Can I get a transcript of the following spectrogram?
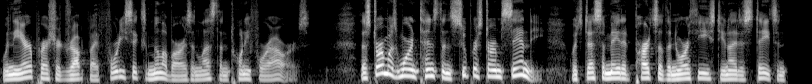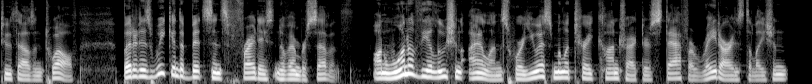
when the air pressure dropped by 46 millibars in less than 24 hours. The storm was more intense than Superstorm Sandy, which decimated parts of the northeast United States in 2012, but it has weakened a bit since Friday, November 7th. On one of the Aleutian Islands, where U.S. military contractors staff a radar installation,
